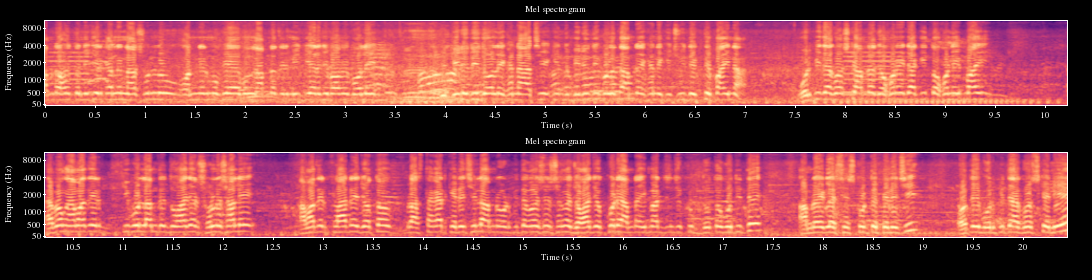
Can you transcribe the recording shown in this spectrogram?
আমরা হয়তো নিজের কানে না শুনলেও অন্যের মুখে এবং আপনাদের মিডিয়ার যেভাবে বলে বিরোধী দল এখানে আছে, কিন্তু বিরোধী বলে তো আমরা এখানে কিছুই দেখতে পাই না। অর্পিতা ঘোষকে আমরা যখনই ডাকি তখনই পাই। এবং আমাদের, কি বললাম যে দু হাজার ষোলো সালে আমাদের ফ্ল্যাটে যত রাস্তাঘাট কেটেছিল, আমরা অর্পিতা ঘোষের সঙ্গে যোগাযোগ করে আমরা ইমার্জেন্সি খুব দ্রুত গতিতে আমরা এগুলো শেষ করতে পেরেছি। অতএব অর্পিতা ঘোষকে নিয়ে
